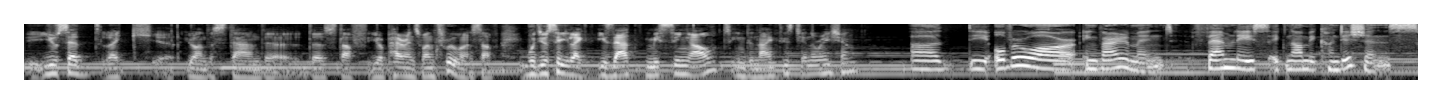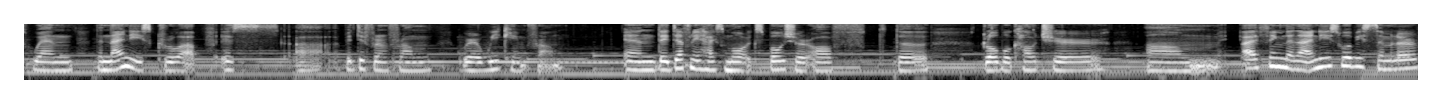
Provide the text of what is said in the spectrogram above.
You said like you understand the, the stuff your parents went through and stuff. Would you say like is that missing out in the 90s generation? Uh, the overall environment families economic conditions when the 90s grew up is uh, a bit different from where we came from. And they definitely has more exposure of the global culture um, I think the 90s will be similar,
